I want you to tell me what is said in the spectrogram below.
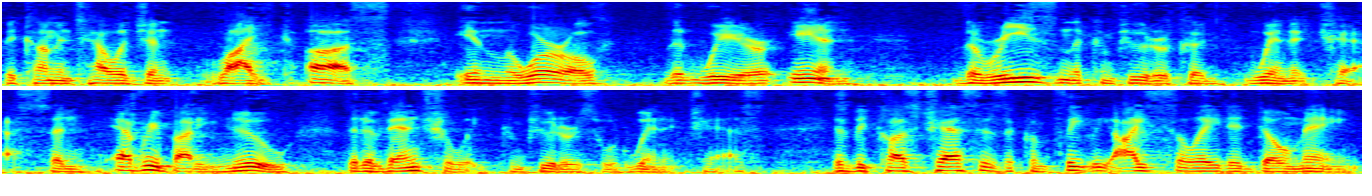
become intelligent like us in the world that we're in? The reason the computer could win at chess, and everybody knew that eventually computers would win at chess, is because chess is a completely isolated domain.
